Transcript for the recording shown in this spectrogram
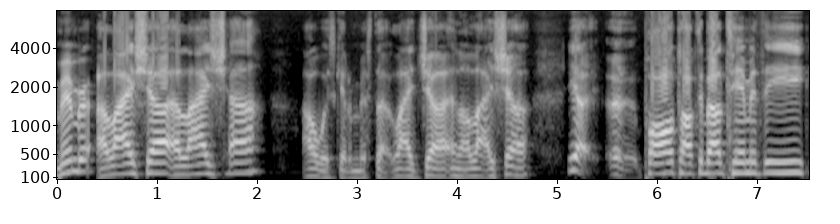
Remember Elisha, Elijah. I always get them mixed up. Elijah and Elisha. Yeah, uh, Paul talked about Timothy,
